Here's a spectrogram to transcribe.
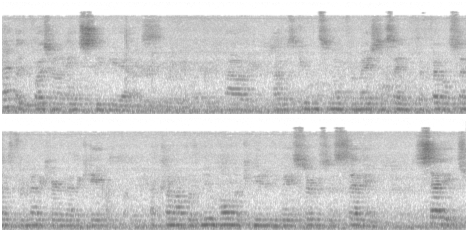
I have a question on HCBS. Uh, I was given some information saying that the Federal Centers for Medicare and Medicaid have come up with new home and community-based services setting, settings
